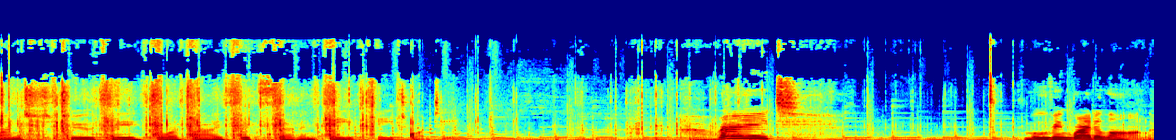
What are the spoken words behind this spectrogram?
One, two, three, four, five, six, seven, eight, eight, 20. All right. Moving right along.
